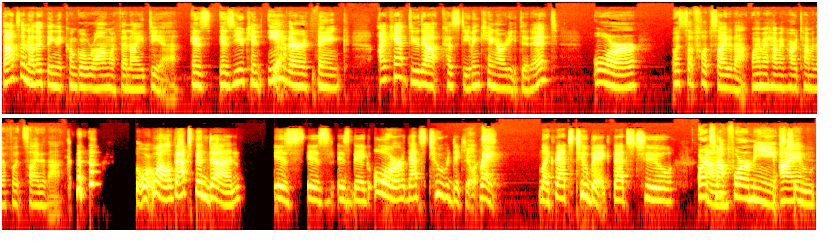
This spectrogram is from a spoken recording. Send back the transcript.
That's another thing that can go wrong with an idea is is you can either yeah. think i can't do that because stephen king already did it or what's the flip side of that? Why am i having a hard time with the flip side of that? Well that's been done is is is big or that's too ridiculous. Right. Like that's too big. That's too or it's um, not for me i too,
